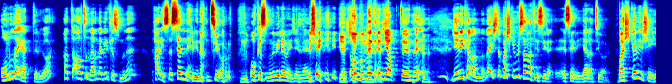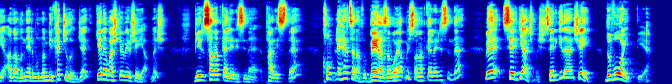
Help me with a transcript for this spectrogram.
onu da yaktırıyor. Hatta altınların da bir kısmını Paris'te Sen Nehri'ne atıyor. o kısmını bilemeyeceğim yani şey. onu neden yaptığını. Geri kalanla da işte başka bir sanat eseri, eseri yaratıyor. Başka bir şeyi adamın yani bundan birkaç yıl önce gene başka bir şey yapmış. Bir sanat galerisine Paris'te komple her tarafı beyaza boyatmış sanat galerisinde ve sergi açmış. Sergi de şey The Void diye.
